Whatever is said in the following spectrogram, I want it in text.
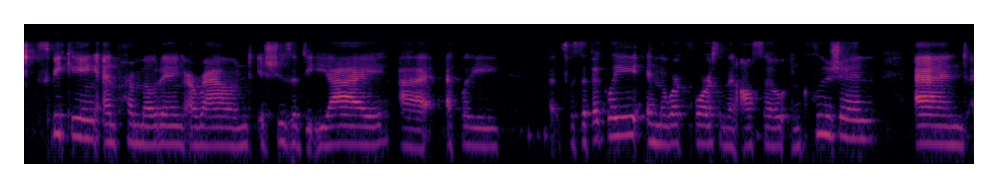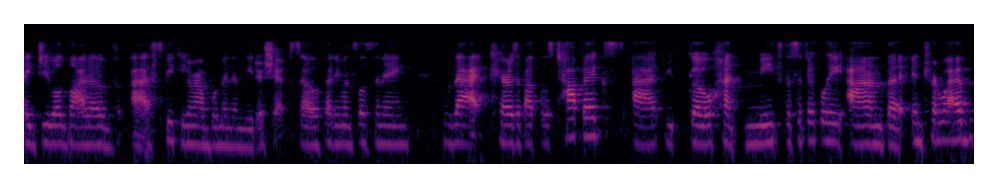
speaking and promoting around issues of DEI, uh, equity specifically in the workforce, and then also inclusion. And I do a lot of uh, speaking around women in leadership. So if anyone's listening, that cares about those topics. Uh, if you go hunt me specifically on the interweb,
